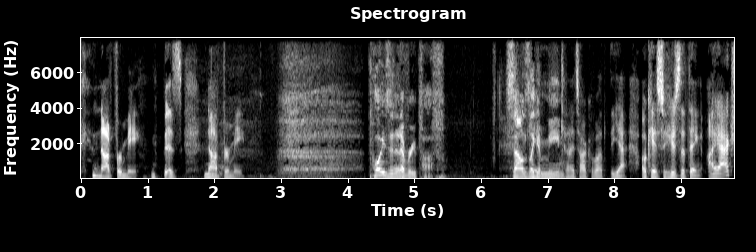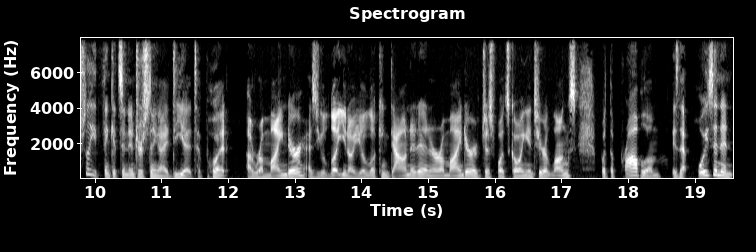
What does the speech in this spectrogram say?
not for me it's not for me Poison in every puff. Sounds okay, like a meme. Can I talk about? Yeah. Okay. So here's the thing. I actually think it's an interesting idea to put a reminder as you look. You know, you're looking down at it, and a reminder of just what's going into your lungs. But the problem is that poison and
